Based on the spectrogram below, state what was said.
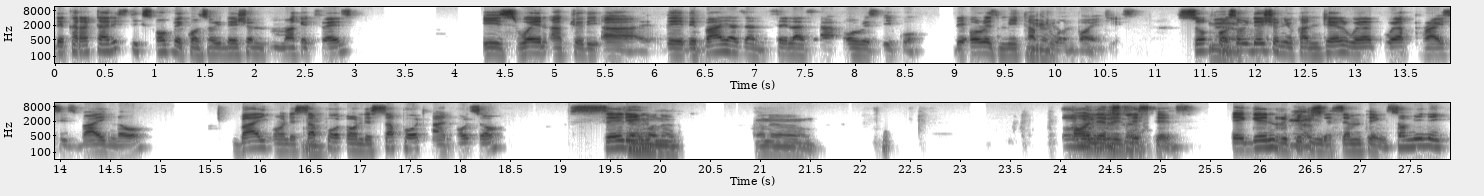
the characteristics of a consolidation market phase is when actually uh the the buyers and sellers are always equal. They always meet up Yeah. to one point. Yes. So Yeah. consolidation, you can tell where where price is buying low, buying on the support on the support, and also selling on a on a on the resistance. Again, repeating Yes. the same thing. So meaning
